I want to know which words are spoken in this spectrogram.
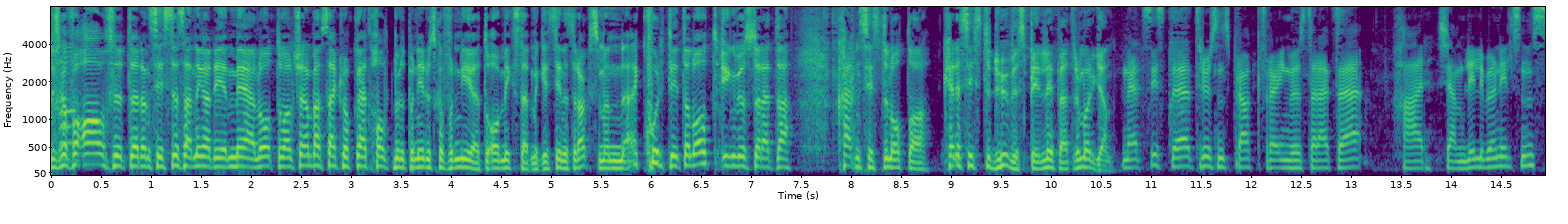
Du skal få avslutte den siste sendinga di med låt. og alt. Jeg bare si klokka er et halvt minutt på ni. Du skal få nyheter og mixtape med Kristine straks. Men en kort liten låt. Yngve Ustadreite, hva er den siste låta? Hva er det siste du vil spille i P3 Morgen? Med et siste trusensprakk fra Yngve Ustadreite. Her kommer Lillebjørn Nilsens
